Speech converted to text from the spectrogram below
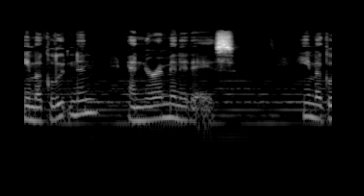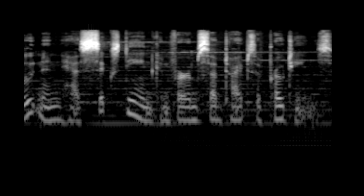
hemagglutinin and neuraminidase. Hemagglutinin has 16 confirmed subtypes of proteins.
